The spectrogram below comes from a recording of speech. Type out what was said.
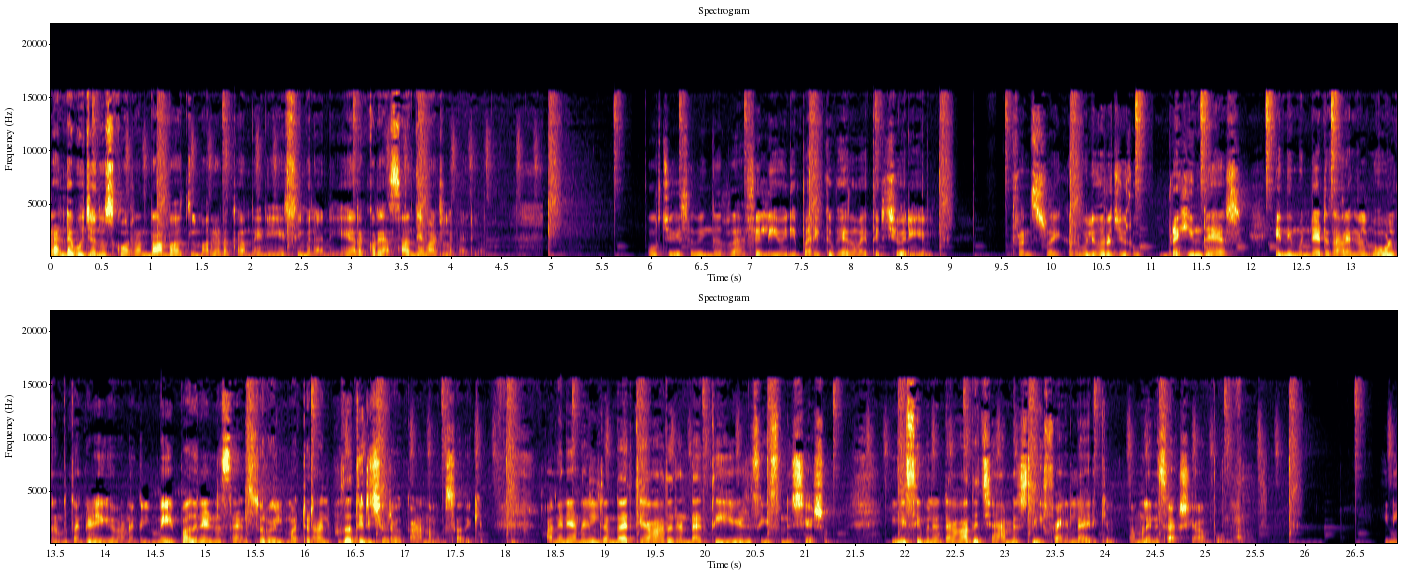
രണ്ട് പൂജ്യം എന്ന സ്കോർ രണ്ടാം ഭാഗത്തിൽ മറികടക്കാൻ ഇനി എ സി മിലാൻ ഏറെക്കുറെ അസാധ്യമായിട്ടുള്ള കാര്യമാണ്. പോർച്ചുഗീസ് വിങ്ങർ റാഫേൽ ലിയോനി പരിക്ക് ഭേദമായി തിരിച്ചു വരികയും French striker Olivier Giroud Brahim Diaz എന്നീ മുന്നേറ്റ താരങ്ങൾ ഗോൾ കണ്ടെത്താൻ കഴിയുകയാണെങ്കിൽ മെയ് പതിനേഴിന് സാൻസുറോയിൽ മറ്റൊരു അത്ഭുത തിരിച്ചുവരവ് കാണാൻ നമുക്ക് സാധിക്കും. അങ്ങനെയാണെങ്കിൽ രണ്ടായിരത്തി ആറ് രണ്ടായിരത്തി ഏഴ് സീസണിന് ശേഷം എ സി മിലന്റെ ആദ്യ ചാമ്പ്യൻസ് ലീഗ് ഫൈനലായിരിക്കും നമ്മളിനി സാക്ഷിയാകാൻ പോകുന്നത്. ഇനി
